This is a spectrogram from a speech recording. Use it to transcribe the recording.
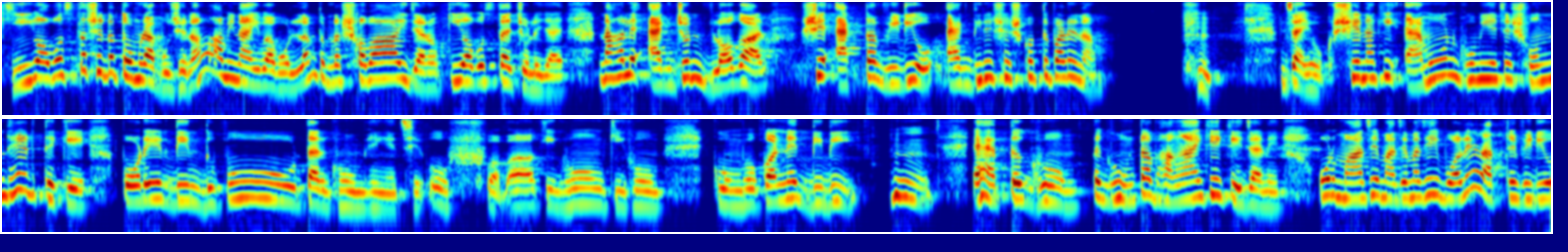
কি অবস্থা সেটা তোমরা বুঝে নাও, আমি নাইবা বললাম, তোমরা সবাই জানো কি অবস্থায় চলে যায়। না হলে একজন ব্লগার সে একটা ভিডিও একদিনে শেষ করতে পারে না? যাই হোক সে নাকি এমন ঘুমিয়েছে সন্ধ্যের থেকে, পরের দিন দুপুর তার ঘুম ভেঙেছে। ওফ বাবা, কি ঘুম কি ঘুম। কুম্ভকর্ণের দিদি, হুম, এত ঘুম। তা ঘুমটা ভাঙায় কে কে জানে? ওর মাঝে মাঝে মাঝেই বলে, রাত্রে ভিডিও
